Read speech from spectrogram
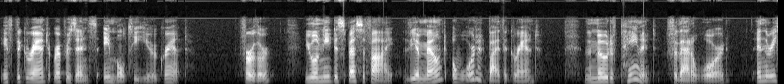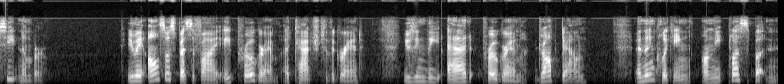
if the grant represents a multi-year grant. Further, you will need to specify the amount awarded by the grant, the mode of payment for that award, and the receipt number. You may also specify a program attached to the grant using the Add Program dropdown and then clicking on the plus button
